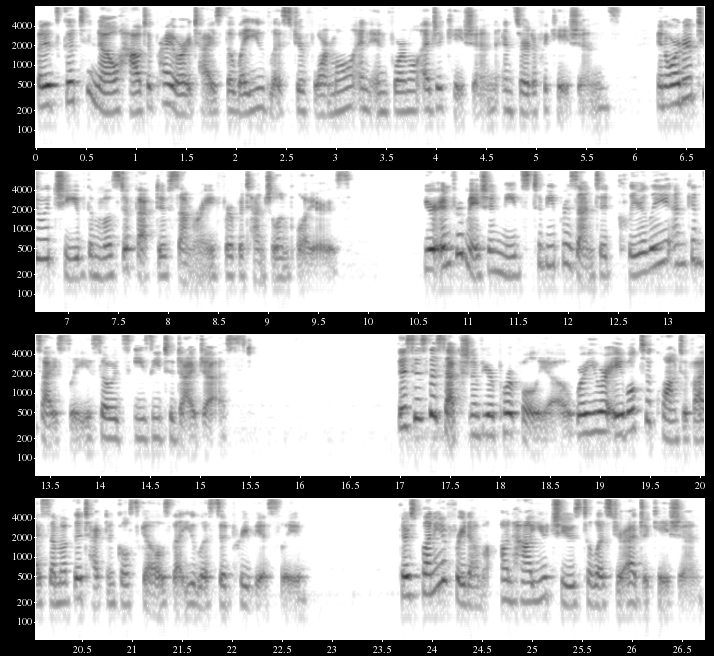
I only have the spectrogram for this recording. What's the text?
but it's good to know how to prioritize the way you list your formal and informal education and certifications in order to achieve the most effective summary for potential employers. Your information needs to be presented clearly and concisely so it's easy to digest. This is the section of your portfolio where you are able to quantify some of the technical skills that you listed previously. There's plenty of freedom on how you choose to list your education.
